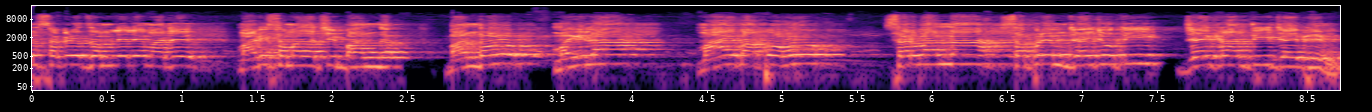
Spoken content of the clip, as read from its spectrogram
आपण सगळे जमलेले माझे माडी समाजाची बांध बांधव महिला माय बाप हो सर्वांना सप्रेम. जय ज्योती जय क्रांती जय भीम.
